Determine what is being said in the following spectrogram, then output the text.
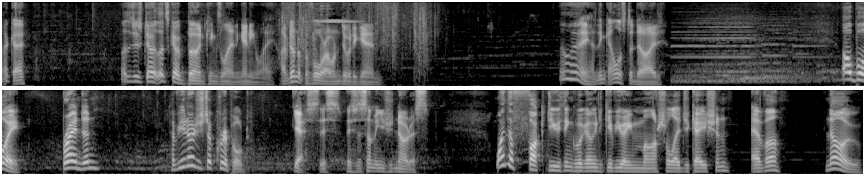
Okay. Let's just go... Let's go burn King's Landing anyway. I've done it before, I want to do it again. Oh, hey, I think Alliser died. Oh boy, Brandon, have you noticed you're crippled? Yes, this, this is something you should notice. Why the fuck do you think we're going to give you a martial education? Ever? No.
